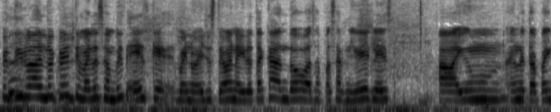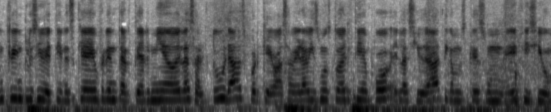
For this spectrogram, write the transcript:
Continuando con el tema de los zombies, es que, bueno, ellos te van a ir atacando, vas a pasar niveles. Hay, un- hay una etapa en que inclusive tienes que enfrentarte al miedo de las alturas porque vas a ver abismos todo el tiempo en la ciudad, digamos que es un edificio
